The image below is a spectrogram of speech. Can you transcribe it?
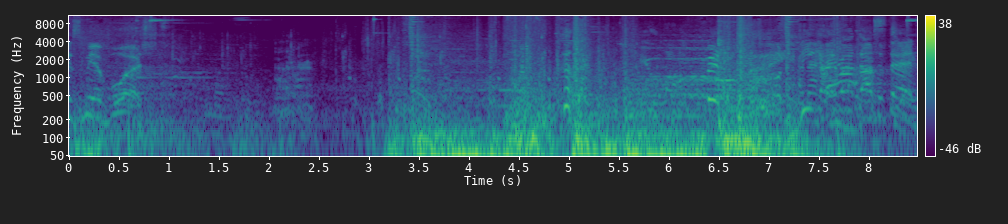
Ist mir wurscht. Wie geil war das denn?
